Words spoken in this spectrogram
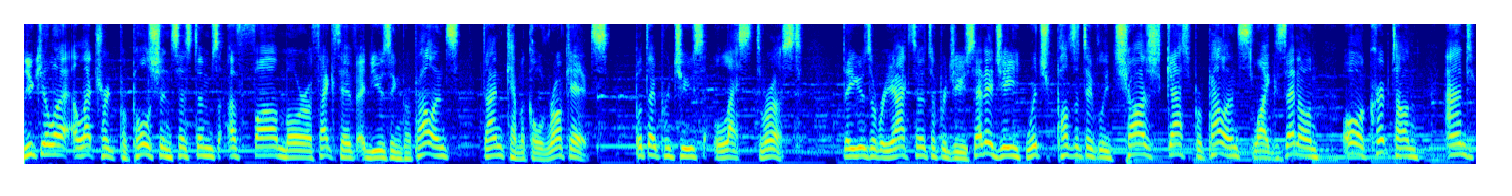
Nuclear electric propulsion systems are far more effective at using propellants than chemical rockets, but they produce less thrust. They use a reactor to produce energy, which positively charged gas propellants like xenon or krypton, and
